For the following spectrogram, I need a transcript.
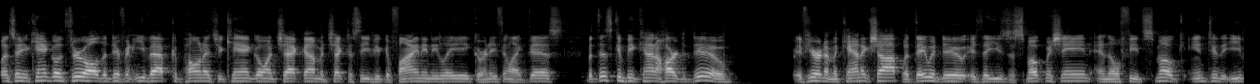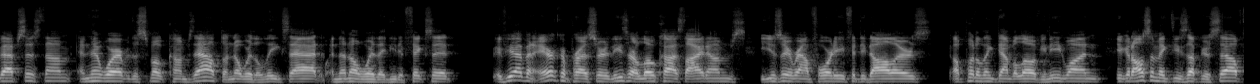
And so you can't go through all the different evap components. You can't go and check them and check to see if you can find any leak or anything like this. But this can be kind of hard to do. If you're in a mechanic shop, what they would do is they use a smoke machine and they'll feed smoke into the evap system. And then wherever the smoke comes out, they'll know where the leak's at and they'll know where they need to fix it. If you have an air compressor, these are low cost items, usually around $40, $50. I'll put a link down below if you need one. You can also make these up yourself.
